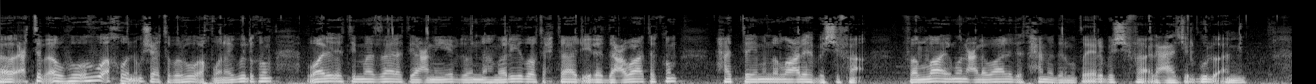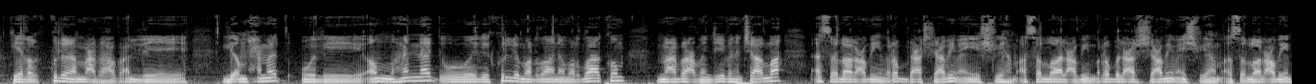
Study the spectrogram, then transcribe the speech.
آه، اعتبر هو, هو أخونا مش اعتبر هو أخونا. يقول لكم والدتي ما زالت يعني يبدو أنها مريضة وتحتاج إلى دعواتكم حتى يمن الله عليها بالشفاء. فالله يمن على والدة حمد المطيري بالشفاء العاجل. قولوا يلا كلنا مع بعض. اللي لأم حمد ولأم مهند ولكل مرضانا ومرضاكم مع بعض نجيبها إن شاء الله. أسأل الله العظيم رب العرش العظيم أن يشفيهم. أسأل الله العظيم رب العرش العظيم أن يشفيهم. أسأل الله العظيم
